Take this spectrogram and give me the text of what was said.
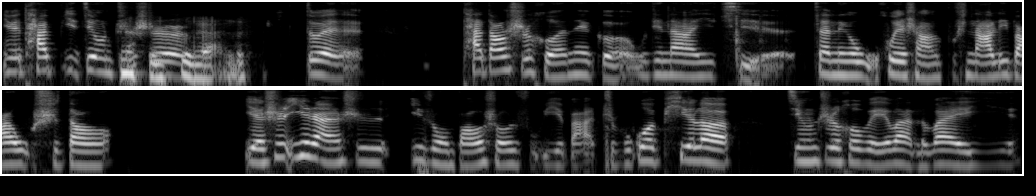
因为他毕竟只是自然的。对，他当时和那个乌迪娜一起在那个舞会上，不是拿了一把武士刀，也是依然是一种保守主义吧，只不过披了精致和委婉的外衣。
